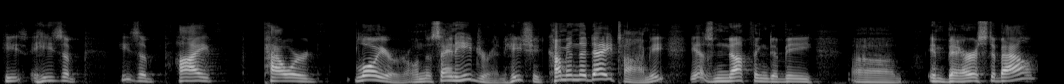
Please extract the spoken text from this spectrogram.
He's, he's a, he's a high powered lawyer on the Sanhedrin. He should come in the daytime. He, he has nothing to be uh, embarrassed about.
